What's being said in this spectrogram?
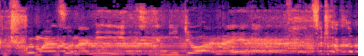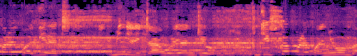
tuchukue mwanzo nani ni Joana eh. So tukafika pale kwa gate, mi nilitangulia ndio. Tukifika kule kwa nyumba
